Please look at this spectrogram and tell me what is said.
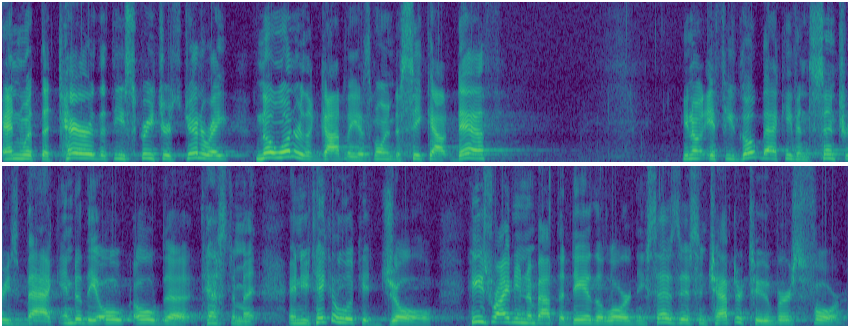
And with the terror that these creatures generate, no wonder the godly is going to seek out death. You know, if you go back even centuries back into the Old, Old uh, Testament and you take a look at Joel, he's writing about the day of the Lord, and he says this in chapter 2, verse 4.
